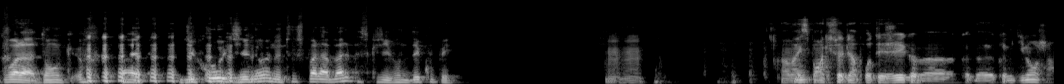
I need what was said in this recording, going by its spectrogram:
Voilà, donc ouais. du coup, Geno ne touche pas la balle parce qu'ils vont te découper. Mhm. En espérant qu'il soit bien protégé comme, euh, comme, euh, comme dimanche. hein.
